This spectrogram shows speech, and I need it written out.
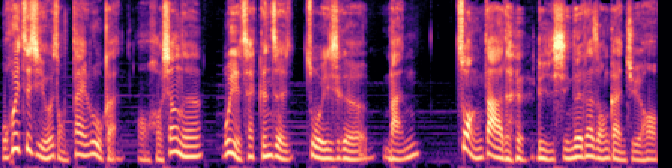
我会自己有一种代入感哦，好像呢，我也在跟着做一些个蛮壮大的 旅行的那种感觉哦。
